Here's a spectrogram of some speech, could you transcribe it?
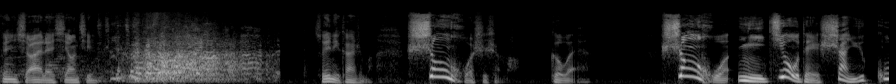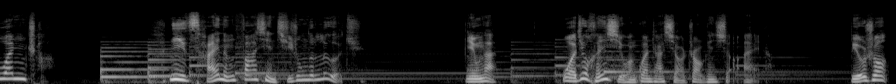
跟小爱来相亲。所以你干什么？生活是什么？各位，生活你就得善于观察，你才能发现其中的乐趣。你们看，我就很喜欢观察小赵跟小爱呀。比如说，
